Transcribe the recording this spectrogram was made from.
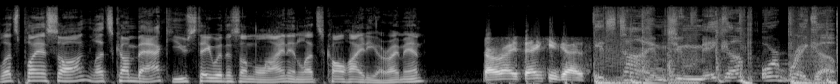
let's play a song. Let's come back. You stay with us on the line, and let's call Heidi. All right, man. All right, thank you guys. It's time to make up or break up.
